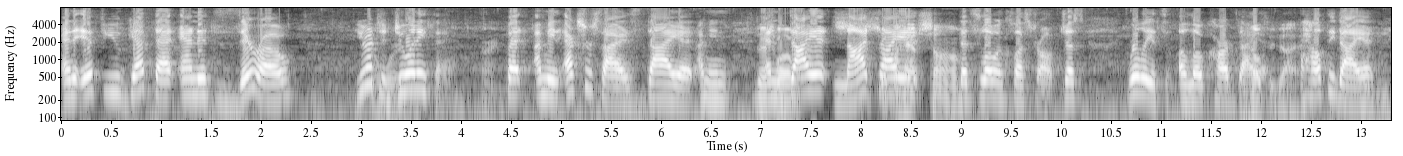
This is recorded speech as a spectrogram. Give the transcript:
And if you get that and it's zero, you don't have Don't to do anything. Right. But I mean, exercise, diet. I mean, That's and why I- diet, not so diet have some- that's low in cholesterol. Just really, it's a low carb diet, healthy diet. a healthy diet, Mhm.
